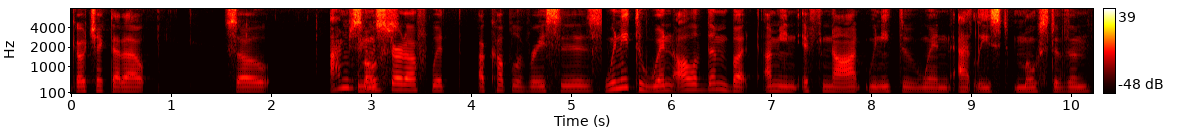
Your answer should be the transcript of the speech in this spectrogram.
go check that out. So I'm just gonna start off with a couple of races. We need to win all of them, but I mean, if not, we need to win at least most of them.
